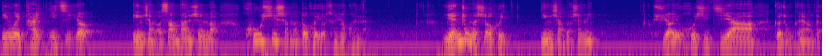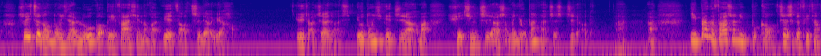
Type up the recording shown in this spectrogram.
因为它一直要影响到上半身吧，呼吸什么都会有成效困难，严重的时候会影响到生命。需要有呼吸机啊，各种各样的，所以这种东西呢，如果被发现的话，越早治疗越好，越早治疗有东西可以治疗吗？血清治疗什么有办法治治疗的。啊啊，一般的发生率不高，这是个非常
